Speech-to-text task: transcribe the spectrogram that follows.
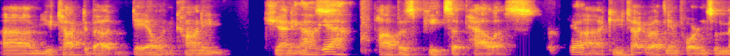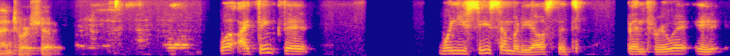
Um, you talked about Dale and Connie Jennings. Oh, yeah. Papa's Pizza Palace. Yep. Uh, can you talk about the importance of mentorship? Well, I think that when you see somebody else that's been through it, it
